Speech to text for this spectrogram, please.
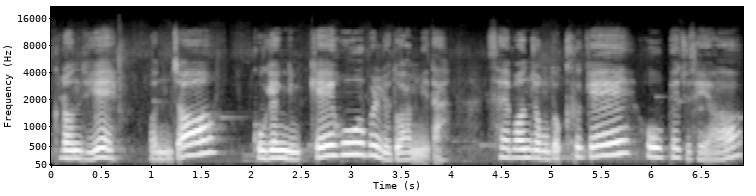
그런 뒤에 먼저 고객님께 호흡을 유도합니다. 세 번 정도 크게 호흡해 주세요.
